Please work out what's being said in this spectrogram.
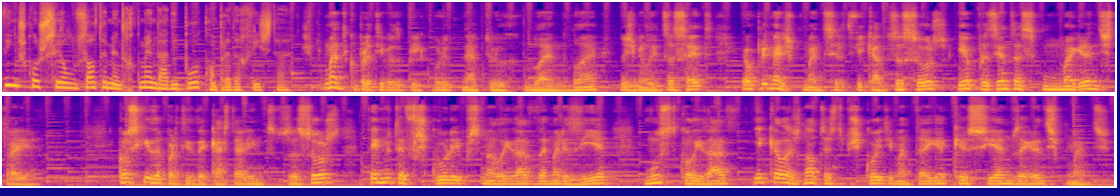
vinhos com os selos altamente recomendado e boa compra da revista. Espumante Cooperativa do Pico Brut Nature Blanc Blanc 2017 é o primeiro espumante certificado dos Açores e apresenta-se como uma grande estreia. Conseguido a partir da casta arinto dos Açores, tem muita frescura e personalidade da maresia, mousse de qualidade e aquelas notas de biscoito e manteiga que associamos a grandes espumantes.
